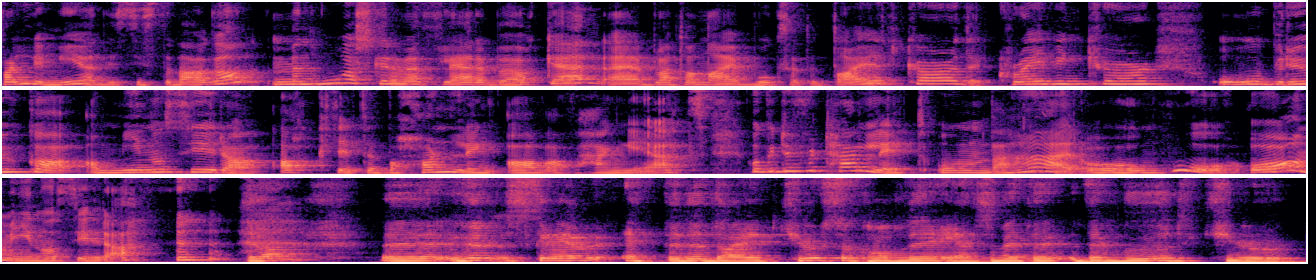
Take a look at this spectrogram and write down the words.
veldig mye de siste dagene. Men hun har skrevet flere bøker, eh, bl.a. i bok som heter Diet Cure, The Craving Cure, og hun bruker aminosyrer aktivt til behandling av avhengighet. Kan ikke du fortelle litt om det her? og om hun og aminosyrer. ja, eh, hun skrev etter The Diet Cure så kom det en som heter The Mood Cure.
